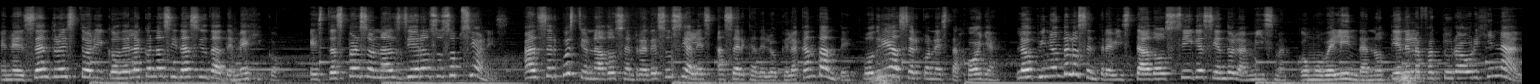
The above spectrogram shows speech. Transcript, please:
en el centro histórico de la conocida Ciudad de México. Estas personas dieron sus opciones al ser cuestionados en redes sociales acerca de lo que la cantante podría hacer con esta joya. La opinión de los entrevistados sigue siendo la misma. Como Belinda no tiene la factura original,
